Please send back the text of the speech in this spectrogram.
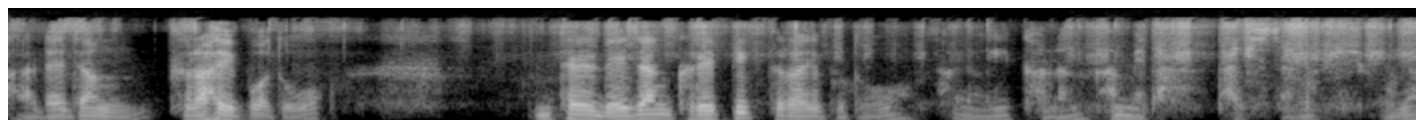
아 내장 드라이버도 인텔 내장 그래픽 드라이브도 사용이 가능합니다. 다시 시작해 주시고요.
